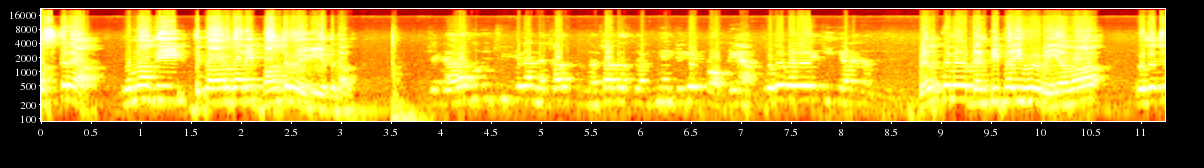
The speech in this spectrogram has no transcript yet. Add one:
ਤਸਕਰ ਆ, ਉਹਨਾਂ ਦੀ ਦੁਕਾਨਦਾਰੀ ਬੰਦ ਹੋਏਗੀ ਇਹਦੇ ਨਾਲ। ਜੰਡਿਆਲਾ ਗੁਰੂ ਜੀ ਜਿਹੜਾ ਨਸ਼ਾ ਨਸ਼ਾ ਤਸਕਰ ਦੀਆਂ ਜਿਹੜੇ ਪ੍ਰਾਪਰਟੀਆਂ ਉਹਦੇ ਬਾਰੇ ਕੀ ਕਹਿਣਾ ਚਾਹੁੰਦੇ ਹੋ ਬਿਲਕੁਲ ਆਇਡੈਂਟੀਫਾਈ ਹੋ ਰਹੀਆਂ ਵਾ, ਉਹਦੇ ਚ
